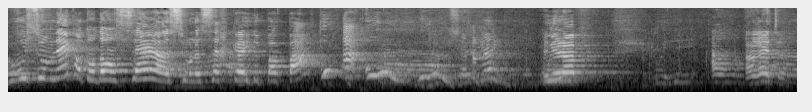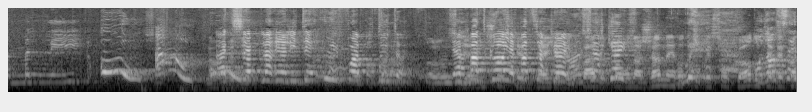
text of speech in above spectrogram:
Vous vous souvenez quand on dansait euh, sur le cercueil de papa? Ouh, ah, ouh, ouh, cercueil. Pénélope, arrête. Ouh, ah, Accepte la réalité une fois pour toutes. Il n'y a pas de corps, il n'y a pas de cercueil. Un cercueil. On n'a jamais retrouvé son corps, On dansait pas...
